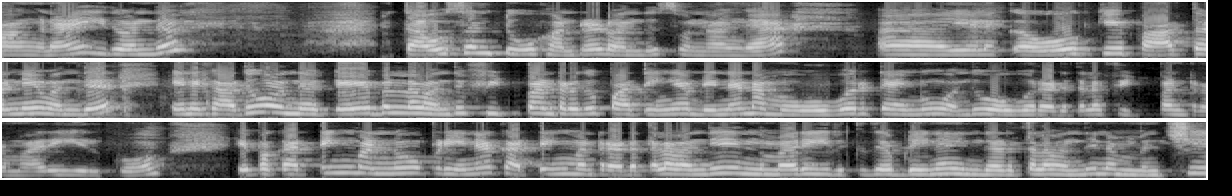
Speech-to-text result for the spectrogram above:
வாங்கினேன். இது வந்து தௌசண்ட் டூ ஹண்ட்ரட் வந்து சொன்னாங்க. எனக்கு ஓகே பார்த்தோன்னே வந்து எனக்கு அதுவும் அந்த டேபிளில் வந்து ஃபிட் பண்ணுறதும் பார்த்தீங்க அப்படின்னா நம்ம ஒவ்வொரு டைமும் வந்து ஒவ்வொரு இடத்துல ஃபிட் பண்ணுற மாதிரி இருக்கும். இப்போ கட்டிங் பண்ணோம் அப்படின்னா கட்டிங் பண்ணுற இடத்துல வந்து இந்த மாதிரி இருக்குது அப்படின்னா இந்த இடத்துல வந்து நம்ம வச்சு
